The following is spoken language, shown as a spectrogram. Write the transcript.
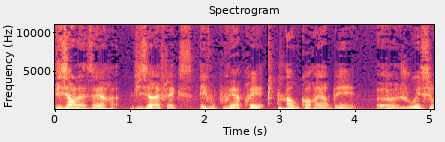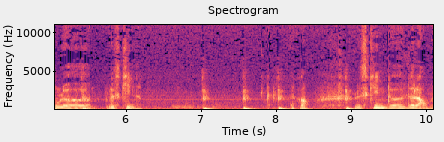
viseur laser, viseur réflexe. Et vous pouvez après, à encore RB, euh, jouer sur le, le skin. D'accord? Le skin de, l'arme.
